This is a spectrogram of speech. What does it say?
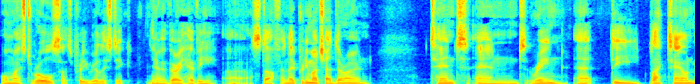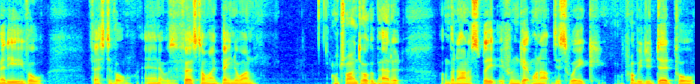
almost rules, so it's pretty realistic. You know, very heavy uh, stuff, and they pretty much had their own tent and ring at the Blacktown Medieval Festival, and it was the first time I'd been to one. I'll try and talk about it on Banana Split if we can get one up this week. We'll probably do Deadpool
